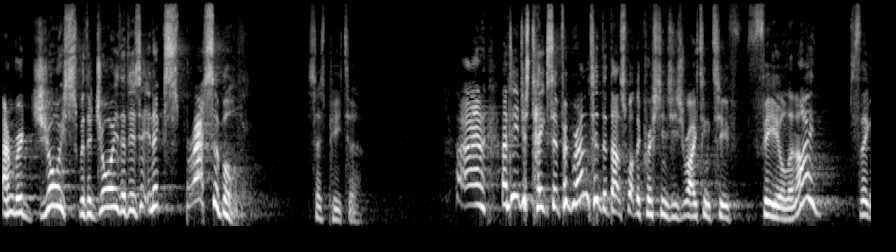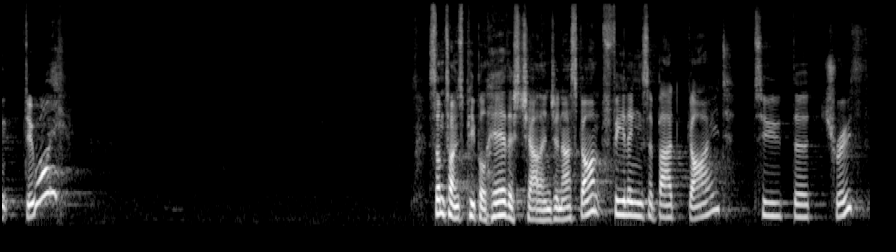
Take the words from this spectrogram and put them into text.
and rejoice with a joy that is inexpressible, says Peter. And, and he just takes it for granted that that's what the Christians he's writing to feel. And I think, do I? Sometimes people hear this challenge and ask, aren't feelings a bad guide to the truth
